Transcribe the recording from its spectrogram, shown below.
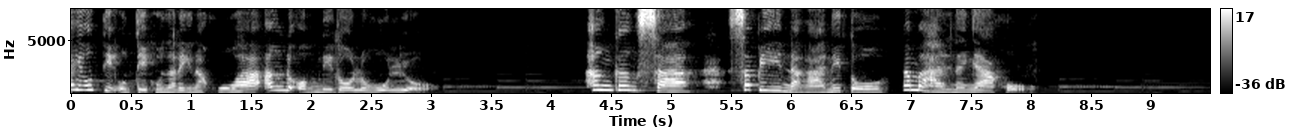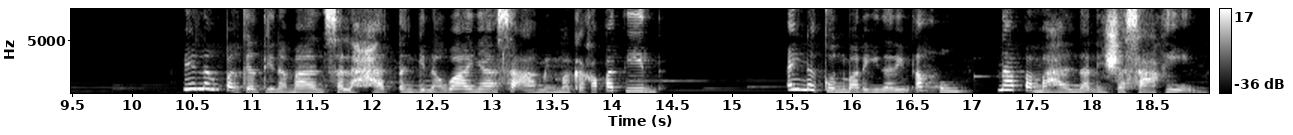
ay unti-unti ko na rin nakuha ang loob ni Lolo Julio. Hanggang sa sabihin na nga nito na mahal na niya ako. Bilang pagganti naman sa lahat ng ginawa niya sa aming magkakapatid, ay nagkunwari na rin akong napamahal na rin siya sa akin.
